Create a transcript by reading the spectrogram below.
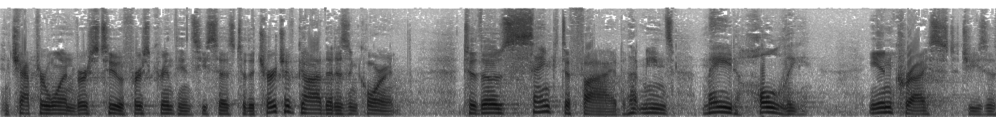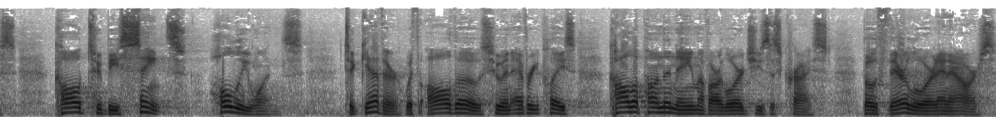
In chapter 1, verse 2 of 1 Corinthians, he says, To the church of God that is in Corinth, to those sanctified, that means made holy in Christ Jesus, called to be saints, holy ones together with all those who in every place call upon the name of our Lord Jesus Christ, both their Lord and ours.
